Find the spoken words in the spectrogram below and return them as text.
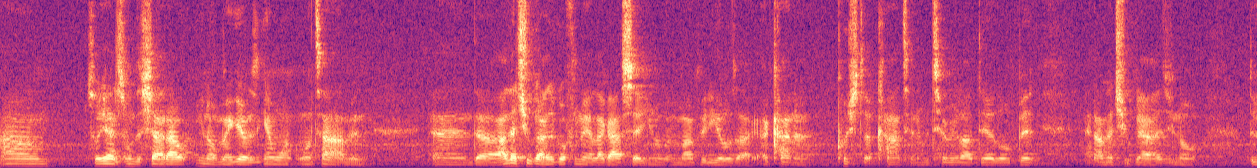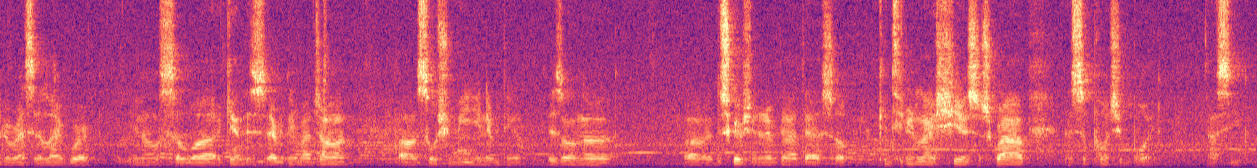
Um, so yeah, I just wanted to shout out you know Evers again one one time and. And uh, I'll let you guys go from there. Like I said, you know, in my videos, I, I kind of push the content and material out there a little bit. And I'll let you guys, you know, do the rest of the legwork. You know, so uh, again, this is everything by John. Uh, social media and everything is on the uh, description and everything like that. So continue to like, share, subscribe, and support your boy. I see you.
